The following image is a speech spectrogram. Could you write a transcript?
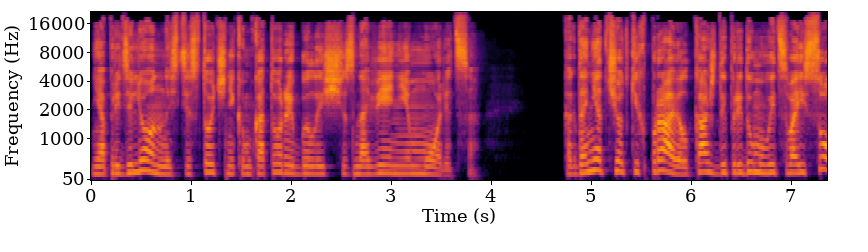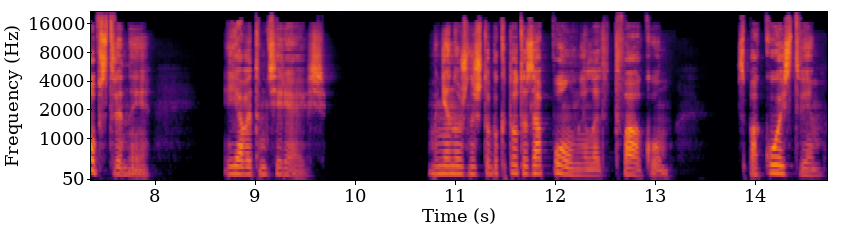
неопределенность, источником которой было исчезновение Морица. Когда нет четких правил, каждый придумывает свои собственные, и я в этом теряюсь. Мне нужно, чтобы кто-то заполнил этот вакуум спокойствием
